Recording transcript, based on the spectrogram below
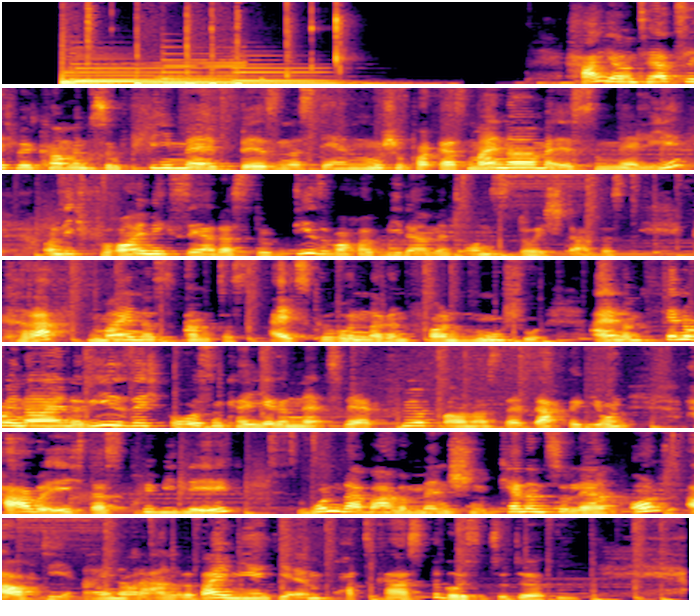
Hi und herzlich willkommen zu Female Business, der Nushu Podcast. Mein Name ist Melly und ich freue mich sehr, dass du diese Woche wieder mit uns durchstartest. Kraft meines Amtes als Gründerin von Nushu, einem phänomenalen, riesig großen Karrierenetzwerk für Frauen aus der Dachregion, habe ich das Privileg, wunderbare Menschen kennenzulernen und auch die eine oder andere bei mir hier im Podcast begrüßen zu dürfen.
